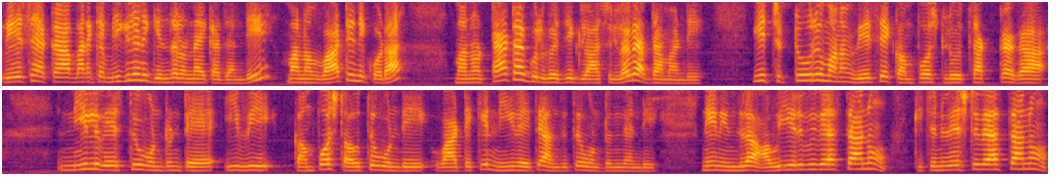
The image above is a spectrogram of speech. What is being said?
వేశాక మనకి మిగిలిన గింజలు ఉన్నాయి కదండి. మనం వాటిని కూడా మనం టాటా గుల్గజీ గ్లాసుల్లో వేద్దామండి. ఈ చుట్టూరు మనం వేసే కంపోస్ట్లు చక్కగా నీళ్ళు వేస్తూ ఉంటుంటే ఇవి కంపోస్ట్ అవుతూ ఉండి వాటికి నీరైతే అందుతూ ఉంటుందండి. నేను ఇందులో ఆవు ఎరువు వేస్తాను కిచెన్ వేస్ట్ వేస్తాను.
